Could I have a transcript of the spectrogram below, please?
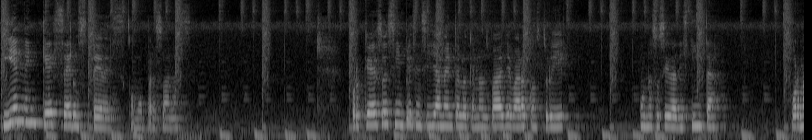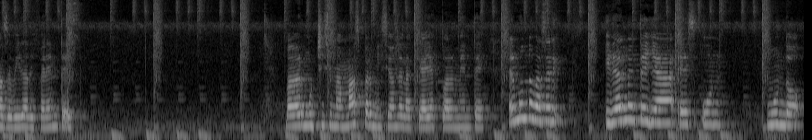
tienen que ser ustedes como personas porque eso es simple y sencillamente lo que nos va a llevar a construir una sociedad distinta, formas de vida diferentes. Va a haber muchísima más permisión de la que hay actualmente. El mundo va a ser, idealmente ya es un mundo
